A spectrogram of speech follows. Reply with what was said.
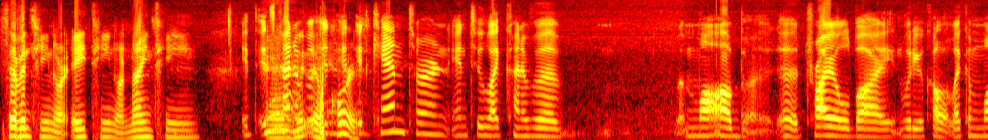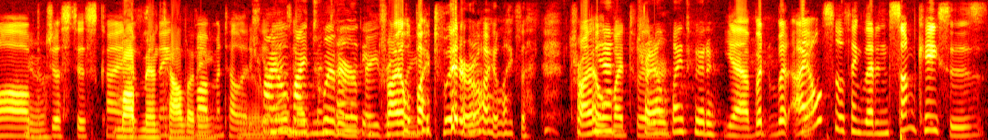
17 or 18 or 19. It, it's Yeah, kind of, of a, it, course. it, it can turn into like kind of a, a mob uh, trial by what do you call it? Like a mob Yeah. justice kind Mob of thing. Mob mentality. Yeah. Trial yes. by Mob Twitter, mentality. basically. Trial by Twitter. Oh, I like that. Trial Yeah, by Twitter. trial by twitter Yeah, but but I also think that in some cases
